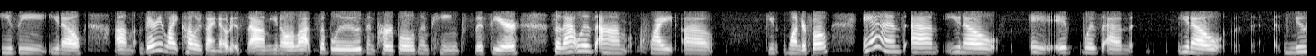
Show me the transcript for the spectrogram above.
easy, you know, um, very light colors. I noticed, um, you know, lots of blues and purples and pinks this year. So that was um, quite uh, wonderful. And um, you know, it, was um you know new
